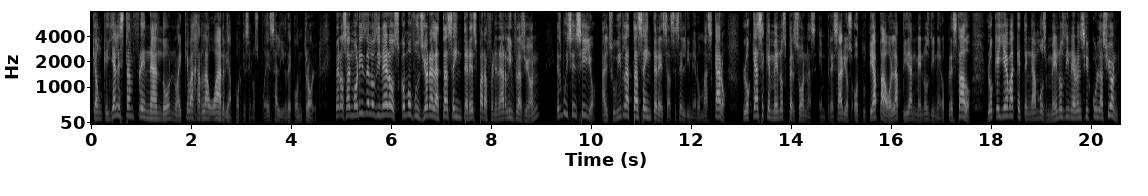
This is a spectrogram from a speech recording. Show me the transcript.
que aunque ya le están frenando, no hay que bajar la guardia porque se nos puede salir de control. Pero San Morís de los dineros, ¿cómo funciona la tasa de interés para frenar la inflación? Es muy sencillo. Al subir la tasa de interés haces el dinero más caro, lo que hace que menos personas, empresarios o tu tía Paola pidan menos dinero prestado, lo que lleva a que tengamos menos dinero en circulación.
